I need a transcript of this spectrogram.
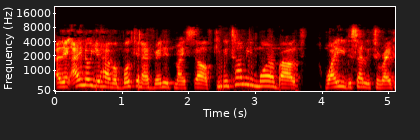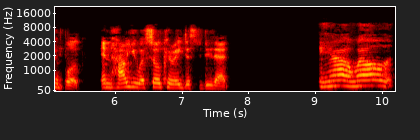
I think I know you have a book and I've read it myself. Can you tell me more about why you decided to write a book and how you were so courageous to do that? Yeah, well,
